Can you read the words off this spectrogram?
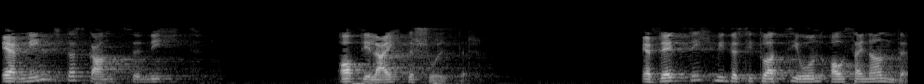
er nimmt das Ganze nicht auf die leichte Schulter. Er setzt sich mit der Situation auseinander.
